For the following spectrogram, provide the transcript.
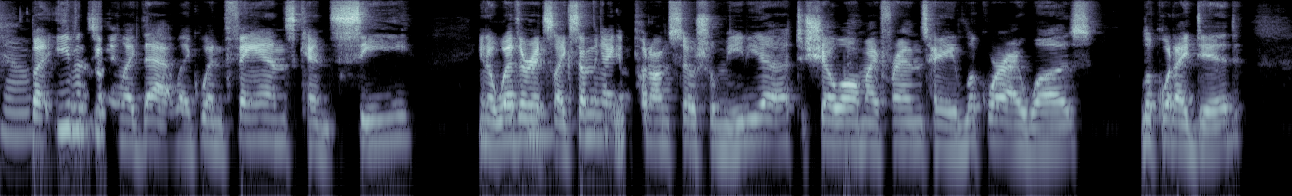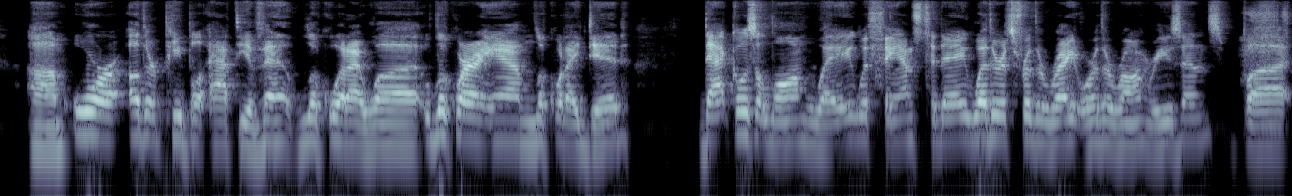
Yeah. But even something like that, like when fans can see, you know, whether it's like something I can put on social media to show all my friends, hey, look where I was, look what I did um, or other people at the event look what i was look where i am look what i did that goes a long way with fans today whether it's for the right or the wrong reasons but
